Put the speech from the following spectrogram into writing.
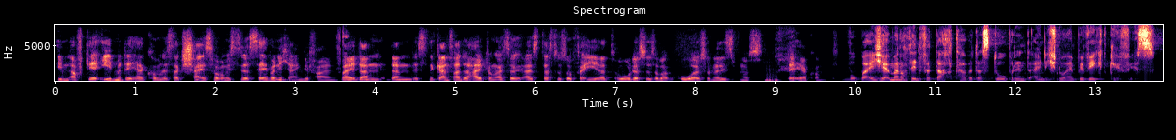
in, auf der Ebene daherkommen, der sagt, scheiße, warum ist dir das selber nicht eingefallen? Weil dann, dann ist eine ganz andere Haltung, als, als dass du so verehrt, oh, das ist aber hoher Journalismus, daherkommt. Wobei ich ja immer noch den Verdacht habe, dass Dobrindt eigentlich nur ein Bewegtgif ist.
